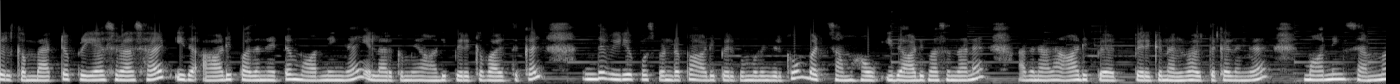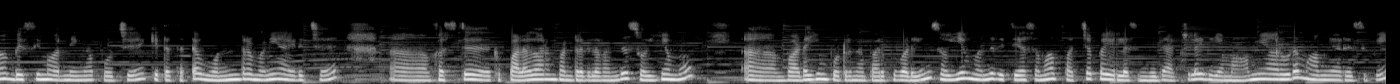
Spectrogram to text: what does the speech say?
welcome back to Priya Suras hut இது ஆடி பதினெட்டு மார்னிங்க எல்லாருக்குமே ஆடிப்பெருக்கு வாழ்த்துக்கள். இந்த வீடியோ போஸ்ட் பண்ணுறப்ப ஆடிப்பெருக்கு முடிஞ்சிருக்கும். பட் சம்ஹவ் இது ஆடி மாதம் தானே. அதனால் ஆடி பெ பெருக்கு நல்வாழ்த்துக்கள்ங்க. மார்னிங் செம்ம பிஸி மார்னிங்காக போச்சு. கிட்டத்தட்ட ஒன்றரை மணி ஆயிடுச்சு. ஃபஸ்ட்டு பலகாரம் பண்ணுறதுல வந்து சொய்யமும் வடையும் போட்டிருந்தேன். பருப்பு வடையும். சொய்யம் வந்து வித்தியாசமாக பச்சை பயிரில் செஞ்சது. ஆக்சுவலாக இது என் மாமியாரோட மாமியார் ரெசிபி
